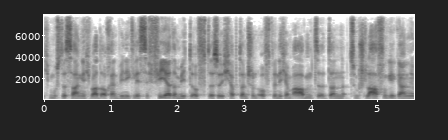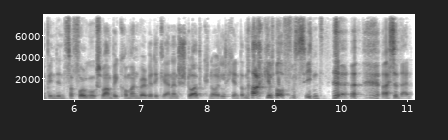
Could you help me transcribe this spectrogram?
ich muss da sagen, ich war da auch ein wenig laissez-faire damit oft. Also ich habe dann schon oft, wenn ich am Abend äh, dann zum Schlafen gegangen bin, den Verfolgungswahn bekommen, weil wir die kleinen Storbknäudelchen danach gelaufen sind. also nein,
